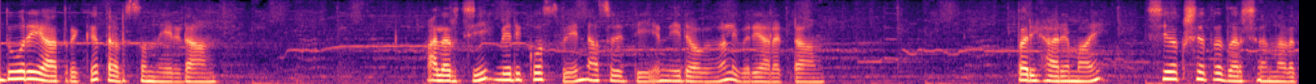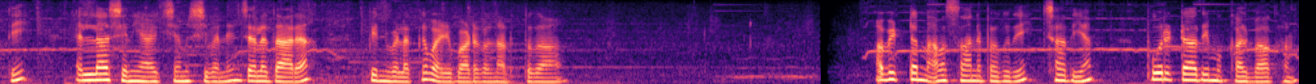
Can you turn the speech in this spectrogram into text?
ദൂരയാത്രയ്ക്ക് തടസ്സം നേരിടാം. അലർജി വെരിക്കോസ് വെയിൻ അസിഡിറ്റി എന്നീ രോഗങ്ങൾ ഇവരെ അലട്ടാം. പരിഹാരമായി ശിവക്ഷേത്ര ദർശനം നടത്തി എല്ലാ ശനിയാഴ്ചയും ശിവന് ജലധാര പിൻവിളക്ക് വഴിപാടുകൾ നടത്തുക. അവിട്ടം അവസാന പകുതി ചതയം പൂരിട്ടാതി മുക്കാൽ ഭാഗം.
